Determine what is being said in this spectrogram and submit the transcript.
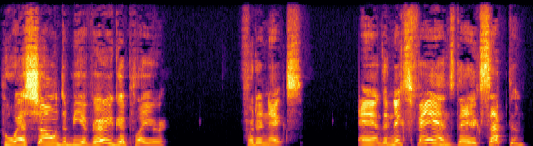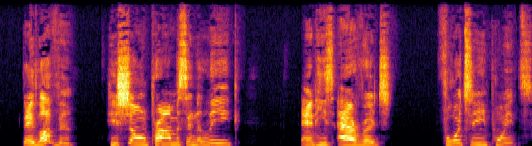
who has shown to be a very good player for the Knicks. And the Knicks fans, they accept him. They love him. He's shown promise in the league, and he's averaged 14 points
